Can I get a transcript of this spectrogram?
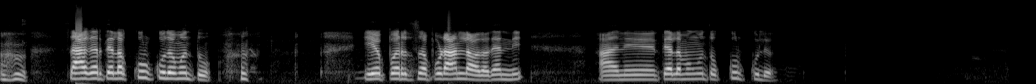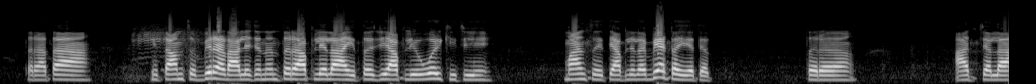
सागर त्याला कुरकुल म्हणतो. हे परतचा पुढं आणला होता त्यांनी. आणि त्याला मग म्हणतो कुरकुल. तर आता इथं आमचं बिराड आल्याच्यानंतर आपल्याला इथं जे आपले ओळखीचे माणसं आहेत ते आपल्याला भेटा येतात. तर आजच्याला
